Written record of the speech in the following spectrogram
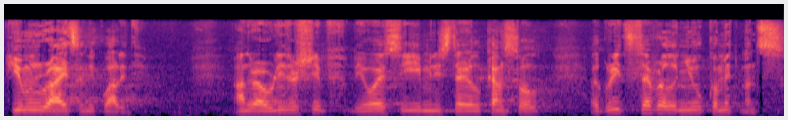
human rights and equality. Under our leadership, the OSCE Ministerial Council agreed several new commitments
